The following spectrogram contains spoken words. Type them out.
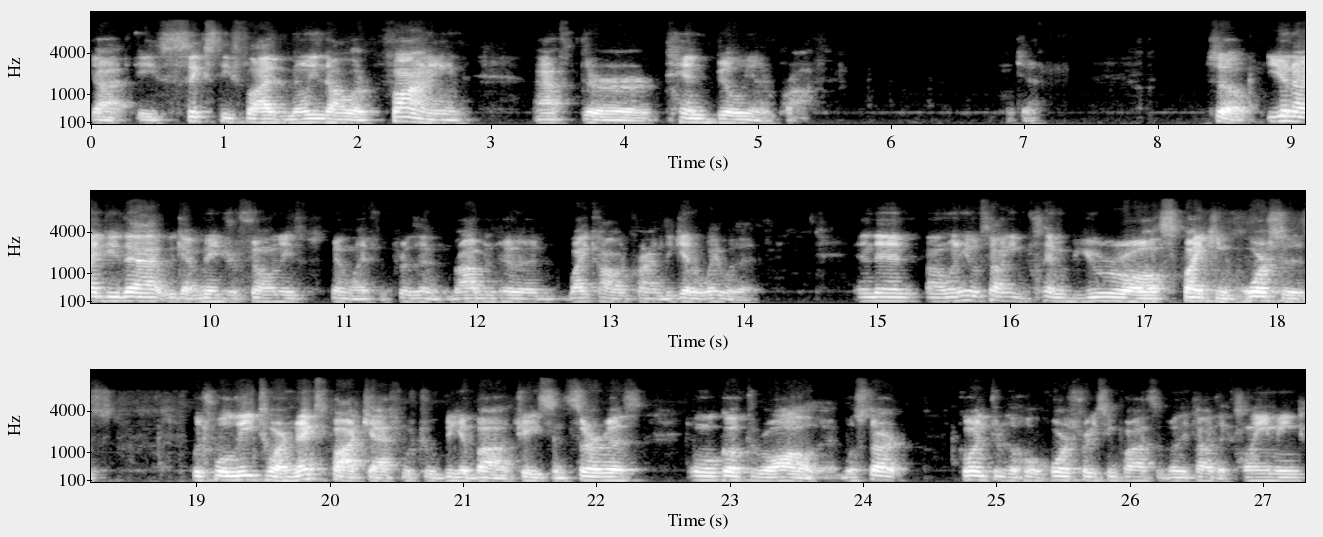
got a sixty-five million dollar fine after 10 billion in profit. Okay. So you and I do that. We got major felonies, spend life in prison, Robinhood, white collar crime to get away with it. And then uh, when he was talking Clem clenbuterol spiking horses, which will lead to our next podcast, which will be about Jason Servis. and we'll go through all of it. We'll start going through the whole horse racing process when they talk about claiming,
